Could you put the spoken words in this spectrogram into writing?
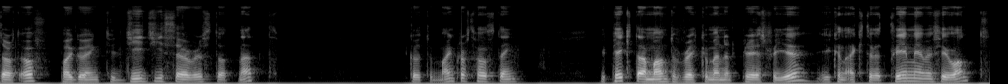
start off by going to ggservers.net, go to Minecraft hosting, you pick the amount of recommended players for you, you can activate premium if you want.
